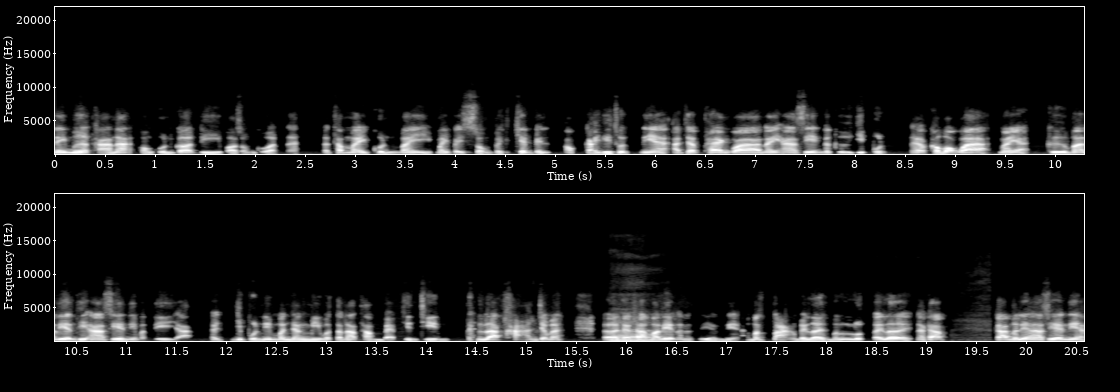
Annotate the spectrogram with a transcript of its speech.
ในเมื่อฐานะของคุณก็ดีพอสมควรนะทำไมคุณไม่ไม่ไปส่งไปเช่นไปเอาใกล้ที่สุดเนี่ยอาจจะแพงกว่าในอาเซียนก็คือญี่ปุ่นนะครับเขาบอกว่าไม่อะคือมาเรียนที่อาเซียนนี่มันดีอย่างญี่ปุ่นนี่มันยังมีวัฒนธรรมแบบจีนๆเป็นรากฐานใช่ไหมเออแต่ถ้ามาเรียนอาเซียนเนี่ยมันต่างไปเลยมันหลุดไปเลยนะครับ การมาเรียนอาเซียนเนี่ย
